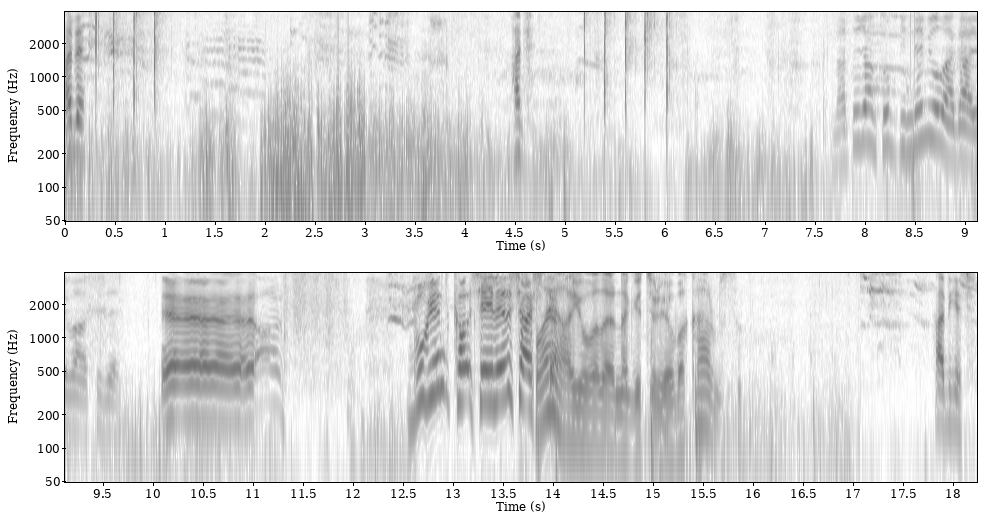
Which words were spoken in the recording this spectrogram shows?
Hadi. Hadi. Mert hocam çok dinlemiyorlar galiba sizi. Ee, bugün şeyleri şaştı. Bayağı yuvalarına götürüyor bakar mısın? Hadi geç.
